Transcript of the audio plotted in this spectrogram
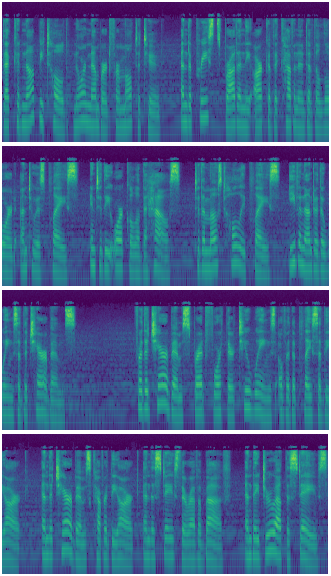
that could not be told nor numbered for multitude. And the priests brought in the ark of the covenant of the Lord unto his place, into the oracle of the house, to the most holy place, even under the wings of the cherubims. For the cherubims spread forth their two wings over the place of the ark, and the cherubims covered the ark and the staves thereof above, and they drew out the staves,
